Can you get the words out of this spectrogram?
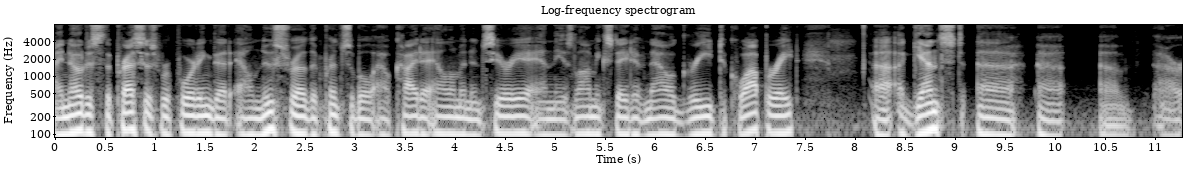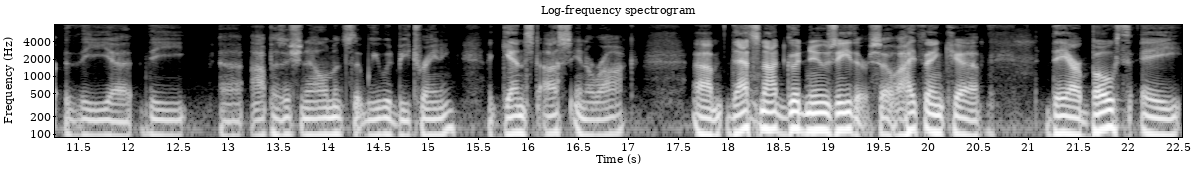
I noticed the press is reporting that al Nusra, the principal Al Qaeda element in Syria, and the Islamic State have now agreed to cooperate uh, against uh, uh, um, our, the uh, the uh, opposition elements that we would be training against us in Iraq. Um, that's not good news either. So I think uh, they are both a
